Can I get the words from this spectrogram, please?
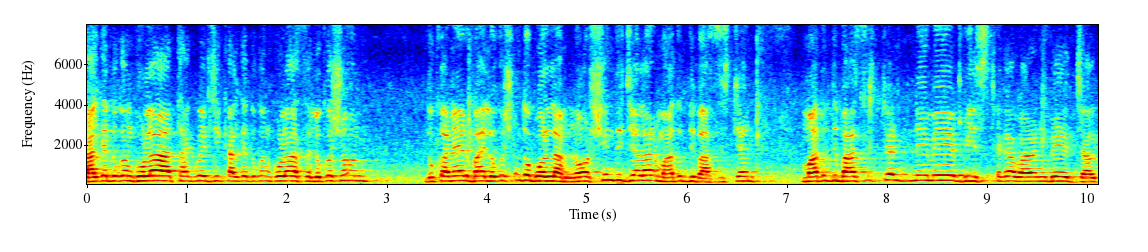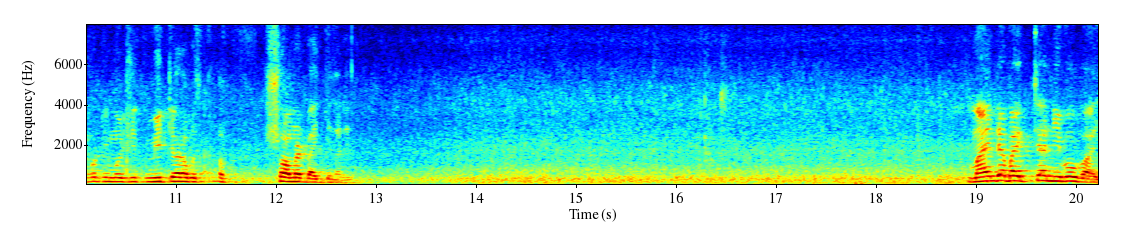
কালকে দোকান খোলা থাকবে জি, কালকে দোকান খোলা আছে। লোকেশন দোকানের বাই লোকেশন তো বললাম। নরসিংদী জেলার Madhabdi bus stand Madhabdi bus stand নেমে বিশ টাকা ভাড়া নিবে জালপটি মসজিদ, মিটার অবস্থা সম্রাট বাইক গ্যালারি। মাইন্ডা বাইকটা নিব ভাই।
